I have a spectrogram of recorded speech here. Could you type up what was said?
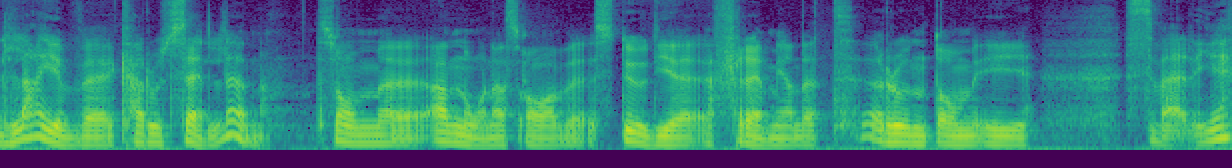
live-karusellen som anordnas av Studiefrämjandet runt om i Sverige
